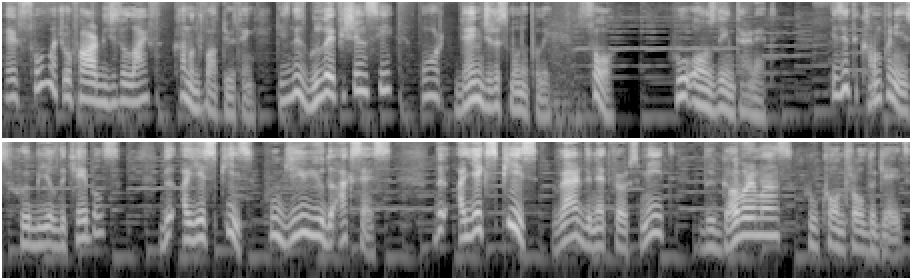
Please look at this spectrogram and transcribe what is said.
have so much of our digital life? Comment what do you think? Is this good efficiency or dangerous monopoly? So, who owns the internet? Is it the companies who build the cables? The ISPs who give you the access? The IXPs where the networks meet? The governments who control the gates?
